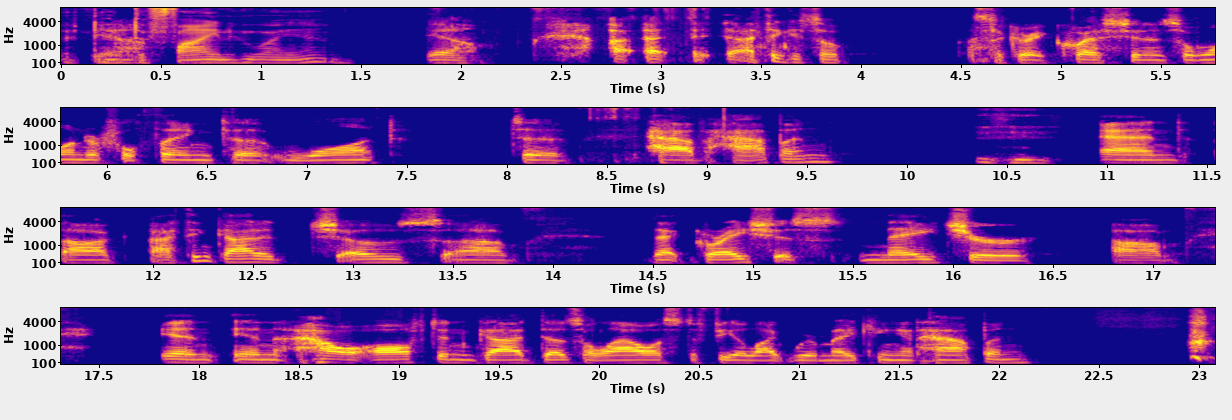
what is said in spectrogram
uh, yeah. define who I am? Yeah, I, I, I think it's a that's a great question. It's a wonderful thing to want to have happen. Mm-hmm. And uh, I think God shows uh, that gracious nature um, in in how often God does allow us to feel like we're making it happen. I,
